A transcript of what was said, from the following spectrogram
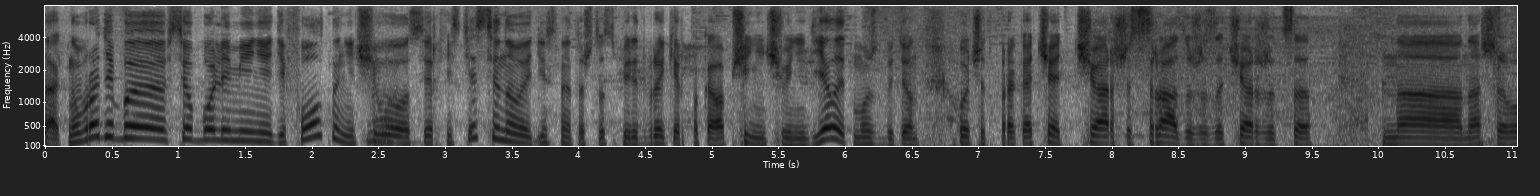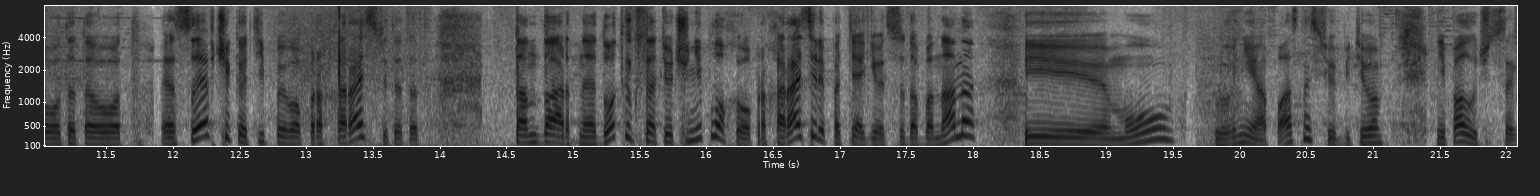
Так, ну вроде бы все более-менее дефолтно, ничего сверхъестественного. Единственное то, что Spirit Breaker пока вообще ничего не делает. Может быть, он хочет прокачать чарж и сразу же зачаржиться на нашего вот этого вот SF-чика, типа его прохарасить, вот этот стандартная дотка. Кстати, очень неплохо его прохарасили, подтягивает сюда банана, и ему вне опасности убить его не получится.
